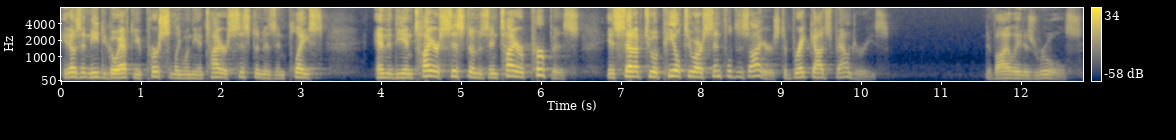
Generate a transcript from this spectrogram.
He doesn't need to go after you personally when the entire system is in place and the entire system's entire purpose is set up to appeal to our sinful desires, to break God's boundaries, to violate his rules.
